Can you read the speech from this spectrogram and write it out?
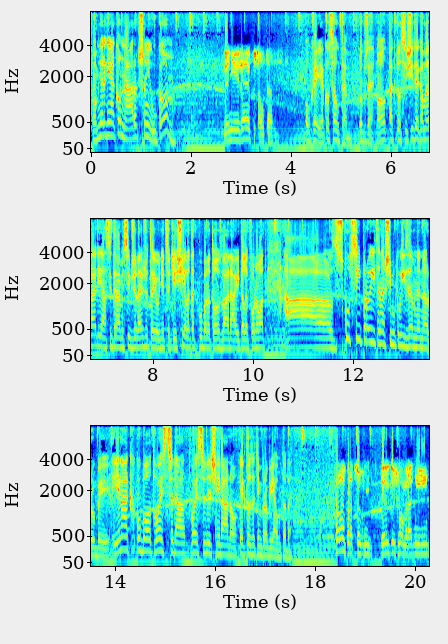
poměrně jako náročný úkon? Není jde jako s autem. OK, jako s autem. Dobře, no, tak to slyšíte, kamarádi. Já si teda myslím, že ne, že to je o něco těžší, ale tak Kuba do toho zvládá i telefonovat a zkusí projít naším kvízem nenaruby. Jinak, Kubo, tvoje středa, tvoje středeční ráno, jak to zatím probíhá u tebe? Ale pracovní, jelikož mám radní,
